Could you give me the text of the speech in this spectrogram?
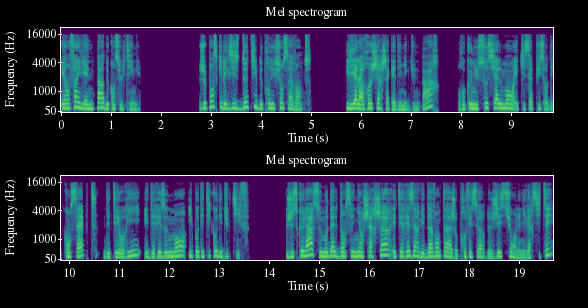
et enfin il y a une part de consulting. Je pense qu'il existe deux types de production savante. Il y a la recherche académique d'une part, reconnu socialement et qui s'appuie sur des concepts, des théories et des raisonnements hypothético-déductifs. Jusque-là, ce modèle d'enseignant-chercheur était réservé davantage aux professeurs de gestion en université,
